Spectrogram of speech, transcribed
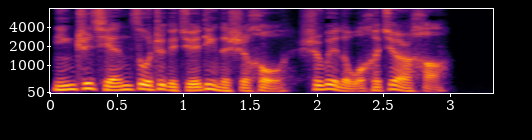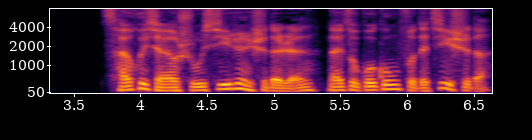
您之前做这个决定的时候是为了我和俊儿好，才会想要熟悉认识的人来做国公府的继室的。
